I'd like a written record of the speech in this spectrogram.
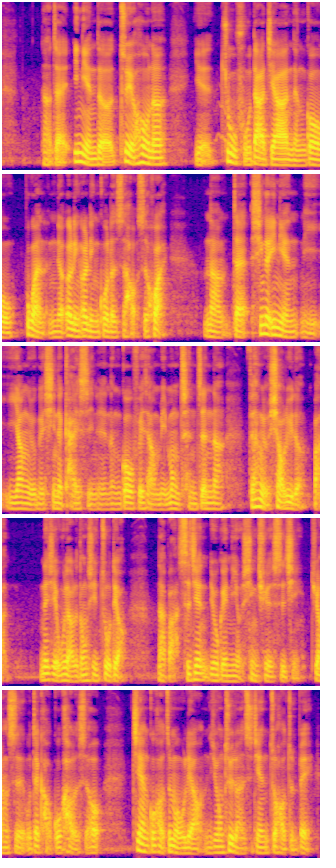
那在一年的最后呢，也祝福大家能够，不管你的二零二零过得是好是坏，那在新的一年，你一样有个新的开始，你也能够非常美梦成真呐、非常有效率的把那些无聊的东西做掉，那把时间留给你有兴趣的事情，就像是我在考国考的时候。既然国考这么无聊，你就用最短的时间做好准备，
